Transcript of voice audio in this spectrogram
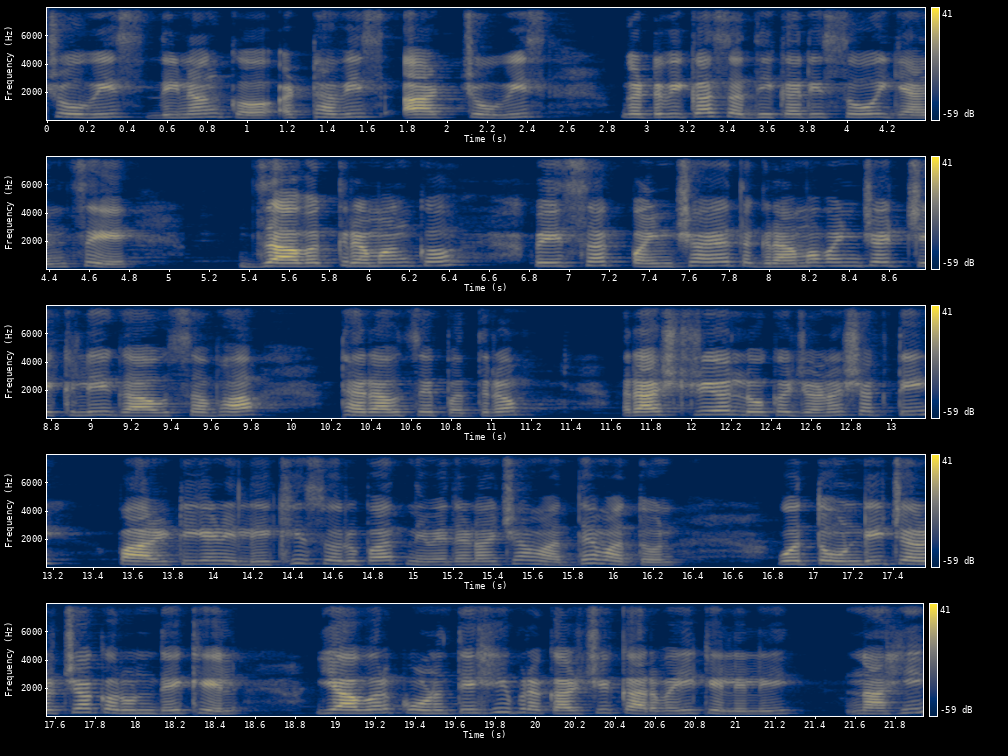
चोवीस दिनांक अठ्ठावीस आठ चोवीस गटविकास अधिकारी सो यांचे जावक क्रमांक पेसक पंचायत ग्रामपंचायत चिखली गावसभा ठरावचे पत्र राष्ट्रीय लोक जनशक्ती पार्टी आणि लेखी स्वरूपात निवेदनाच्या माध्यमातून व तोंडी चर्चा करून देखील यावर कोणतीही प्रकारची कारवाई केलेली नाही.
